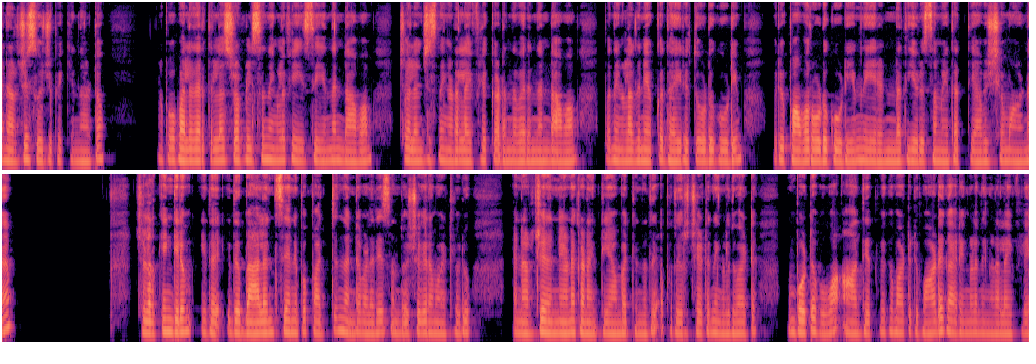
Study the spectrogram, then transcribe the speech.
എനർജി സൂചിപ്പിക്കുന്നത് കേട്ടോ. അപ്പോൾ പലതരത്തിലുള്ള സ്ട്രഗിൾസ് നിങ്ങൾ ഫേസ് ചെയ്യുന്നുണ്ടാവാം. ചലഞ്ചസ് നിങ്ങളുടെ ലൈഫിൽ കടന്നു വരുന്നുണ്ടാവാം. അപ്പോൾ നിങ്ങൾ അതിനെയൊക്കെ ധൈര്യത്തോടു കൂടിയും ഒരു പവറോട് കൂടിയും നേരിടേണ്ടത് ഈ ഒരു സമയത്ത് അത്യാവശ്യമാണ്. ചിലർക്കെങ്കിലും ഇത് ഇത് ബാലൻസ് ചെയ്യാൻ ഇപ്പോൾ പറ്റുന്നുണ്ട്. വളരെ സന്തോഷകരമായിട്ടുള്ളൊരു എനർജി തന്നെയാണ് കണക്ട് ചെയ്യാൻ പറ്റുന്നത്. അപ്പോൾ തീർച്ചയായിട്ടും നിങ്ങളിതുമായിട്ട് മുമ്പോട്ട് പോവുക ആധ്യാത്മികമായിട്ട് ഒരുപാട് കാര്യങ്ങൾ നിങ്ങളുടെ ലൈഫിൽ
